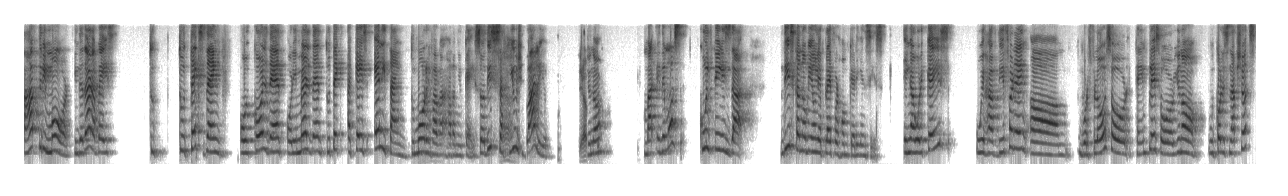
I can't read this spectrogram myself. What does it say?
I have three more in the database to to text them or call them or email them to take a case anytime tomorrow if I have a, have a new case. So this is a Yeah. huge value. Yep. You know. but the most cool thing is that this cannot be only applied for home care agencies. In our case, we have different um, workflows or templates or, you know, we call it snapshots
